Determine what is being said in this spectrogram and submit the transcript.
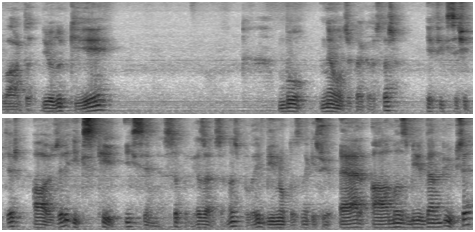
vardı. Diyorduk ki bu ne olacak arkadaşlar? fx eşittir a üzeri x ki x yerine 0 yazarsanız burayı bir noktasına kesiyor. Eğer a'mız birden büyükse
